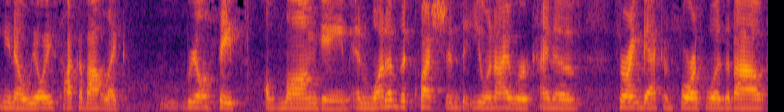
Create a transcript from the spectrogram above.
you know, we always talk about like real estate's a long game. And one of the questions that you and I were kind of throwing back and forth was about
